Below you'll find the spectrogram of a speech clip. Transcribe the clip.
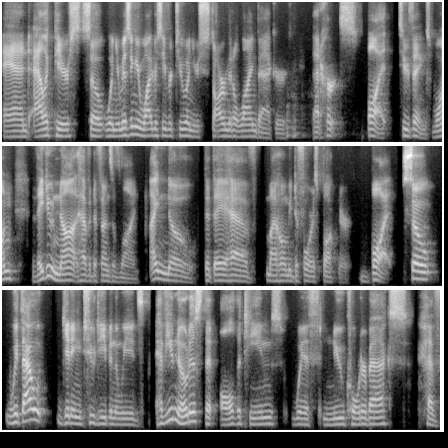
And Alec Pierce. So when you're missing your wide receiver two and your star middle linebacker, that hurts. But two things. One, they do not have a defensive line. I know that they have my homie DeForest Buckner. But so without getting too deep in the weeds, have you noticed that all the teams with new quarterbacks have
